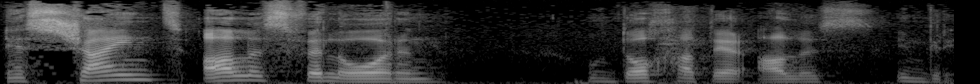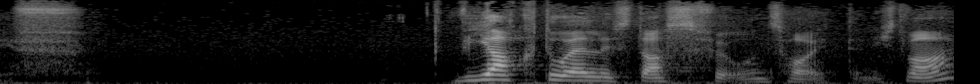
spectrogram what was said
es scheint alles verloren und doch hat er alles im Griff. Wie aktuell ist das für uns heute, nicht wahr?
